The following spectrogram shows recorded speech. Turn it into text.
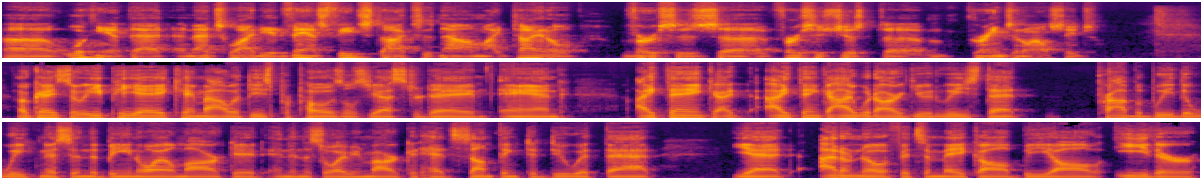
uh, looking at that, and that's why the advanced feedstocks is now in my title versus uh, versus just um, grains and oilseeds. Okay, so EPA came out with these proposals yesterday, and I think I, I think I would argue at least that probably the weakness in the bean oil market and in the soybean market had something to do with that. Yet I don't know if it's a make all be all either.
